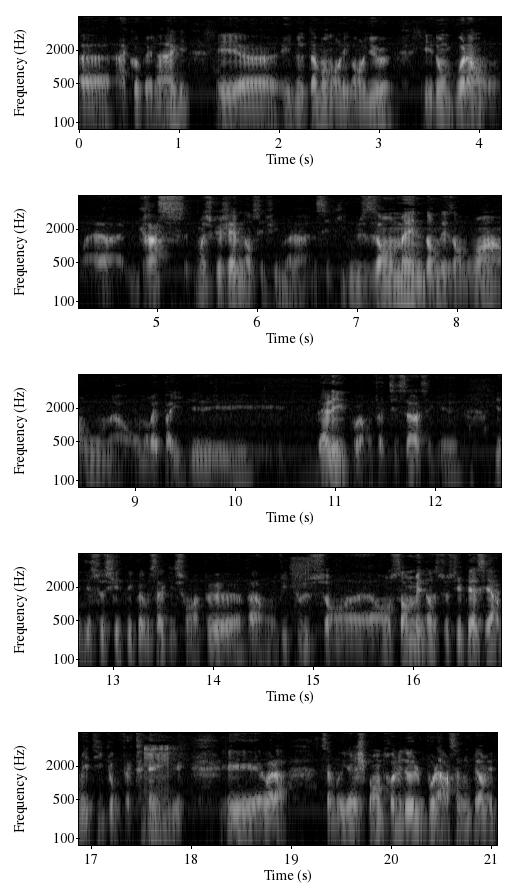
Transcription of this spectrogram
à Copenhague, et, et, notamment dans les banlieues. Et donc voilà, on, grâce, moi ce que j'aime dans ces films-là, c'est qu'ils nous emmènent dans des endroits où on n'aurait pas idée d'aller, quoi. En fait, c'est ça, c'est qu'il y a des sociétés comme ça qui sont un peu, enfin, on vit tous ensemble, mais dans des sociétés assez hermétiques, en fait. Mmh. et, voilà ça voyage pas entre les deux. Le polar, ça nous permet,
